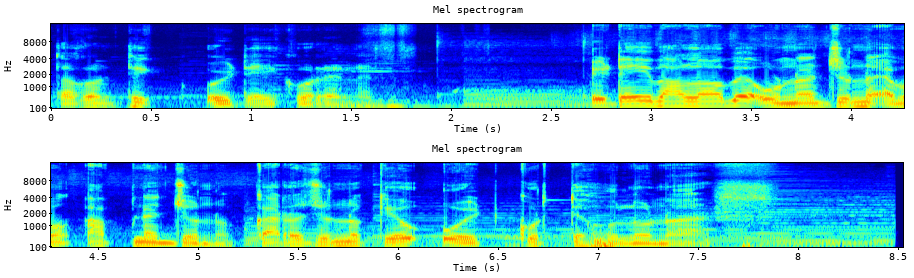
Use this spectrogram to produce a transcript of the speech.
তখন ঠিক ওইটাই করে নেন। এটাই ভালো হবে ওনার জন্য এবং আপনার জন্য। কারোর জন্য কেউ ওয়েট করতে হলো না আর।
